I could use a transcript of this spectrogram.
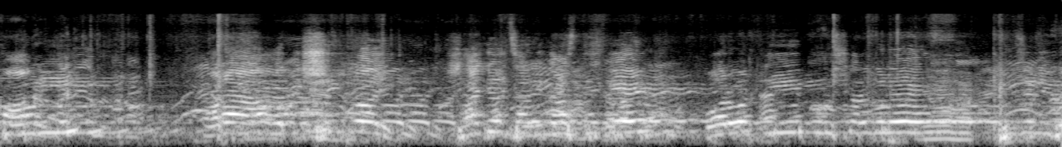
পাওনি তারা অতি শীঘ্রই সাইকেল চারের কাছ থেকে পরবর্তী পুরস্কারগুলো খুঁজে নিবে।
